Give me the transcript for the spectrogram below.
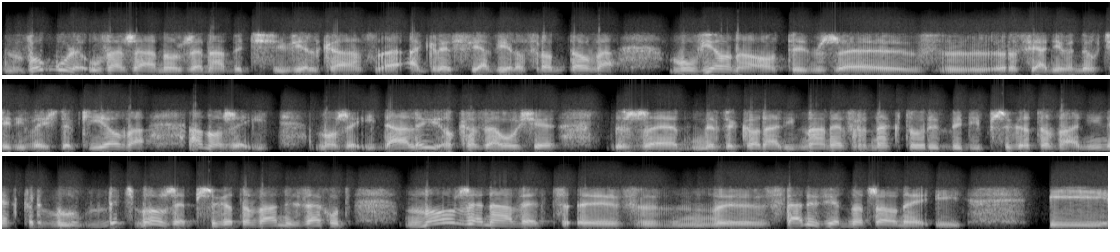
w ogóle uważano, że ma być wielka agresja wielofrontowa. Mówiono o tym, że Rosjanie będą chcieli wejść do Kijowa, a może i, może i dalej. Okazało się, że wykonali manewr, na który byli przygotowani, na który był być może przygotowany Zachód, może nawet y, Stany Zjednoczone i, i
